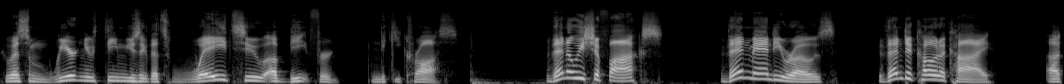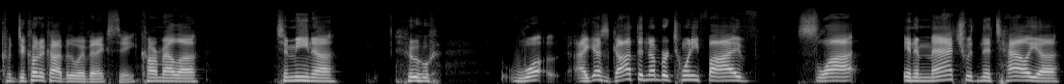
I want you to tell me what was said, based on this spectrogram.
who has some weird new theme music that's way too upbeat for Nikki Cross. Then Alicia Fox. Then Mandy Rose. Then Dakota Kai. Uh, Dakota Kai, by the way, of NXT. Carmella. Tamina, who I guess got the number 25 slot in a match with Natalya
